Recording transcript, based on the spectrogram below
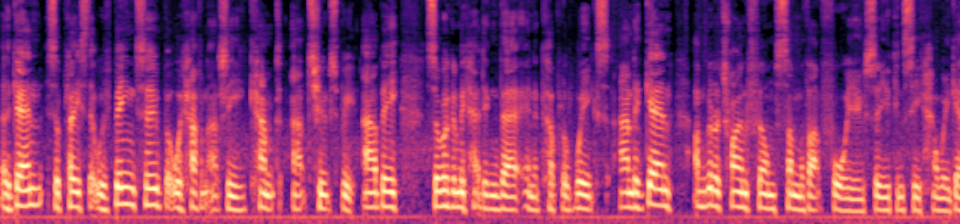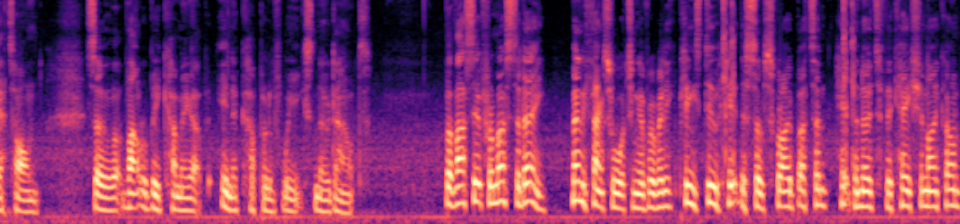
Again, it's a place that we've been to, but we haven't actually camped at Tewkesbury Abbey. So we're going to be heading there in a couple of weeks. And again, I'm going to try and film some of that for you so you can see how we get on. So that will be coming up in a couple of weeks, no doubt. But that's it from us today. Many thanks for watching everybody. Please do hit the subscribe button, hit the notification icon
